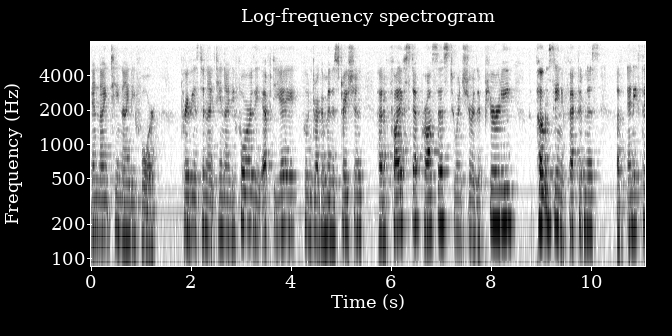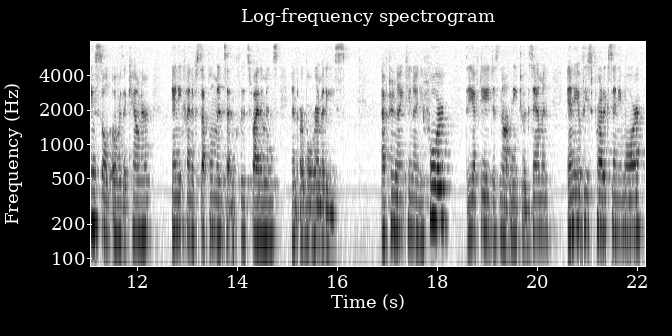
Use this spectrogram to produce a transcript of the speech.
in 1994. Previous to 1994, the FDA, Food and Drug Administration, had a five step process to ensure the purity, the potency, and effectiveness of anything sold over the counter, any kind of supplements that includes vitamins and herbal remedies. After 1994, the FDA does not need to examine any of these products anymore.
